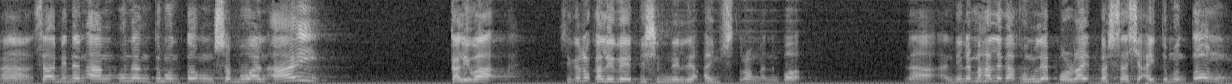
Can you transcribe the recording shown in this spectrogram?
Ah, sabi din ang unang tumuntong sa buwan ay kaliwa. Siguro kaliwete si Neil Armstrong. Ano po? Na hindi na mahalaga kung left or right, basta siya ay tumuntong.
